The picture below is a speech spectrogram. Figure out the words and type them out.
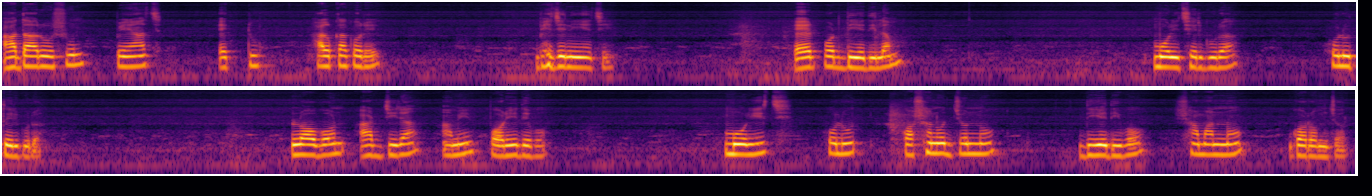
আদা, রসুন, পেঁয়াজ একটু হালকা করে ভেজে নিয়েছি। এরপর দিয়ে দিলাম মরিচের গুঁড়া, হলুদের গুঁড়া। লবণ আর জিরা আমি পরে দেব। মরিচ, হলুদ কষানোর জন্য দিয়ে দিব সামান্য গরম জল।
